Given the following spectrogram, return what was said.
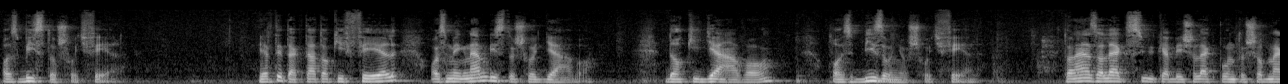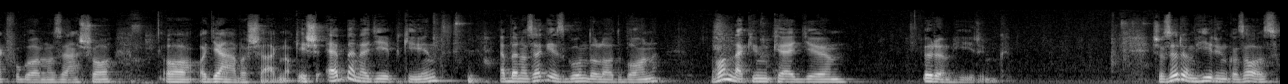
az biztos, hogy fél. Értitek? Tehát aki fél, az még nem biztos, hogy gyáva. De aki gyáva, az bizonyos, hogy fél. Talán ez a legszűkebb és a legpontosabb megfogalmazása a, a gyávaságnak. És ebben egyébként, ebben az egész gondolatban van nekünk egy örömhírünk. És az örömhírünk az az,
